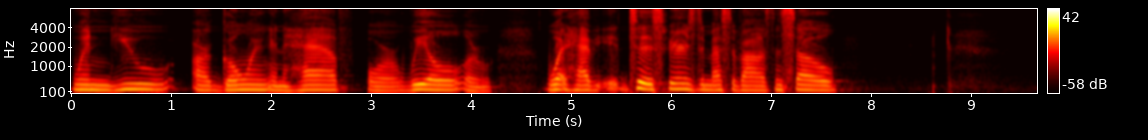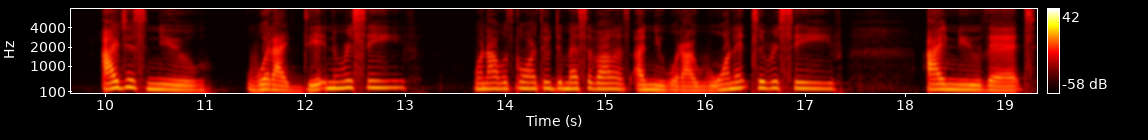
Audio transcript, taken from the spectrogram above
when you are going and have or will or what have you to experience domestic violence. And so I just knew what I didn't receive when I was going through domestic violence. I knew what I wanted to receive. I knew that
